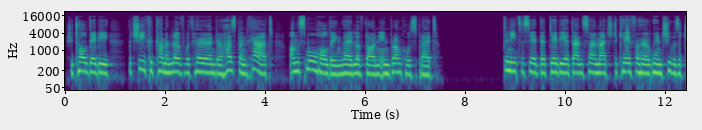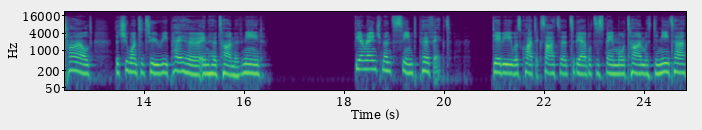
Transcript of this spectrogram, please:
She told Debbie that she could come and live with her and her husband Gert on the small holding they lived on in Bronkhorstspruit. Danita said that Debbie had done so much to care for her when she was a child that she wanted to repay her in her time of need. The arrangement seemed perfect. Debbie was quite excited to be able to spend more time with Danita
